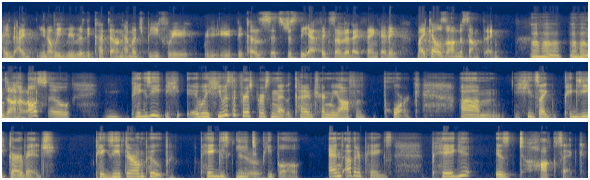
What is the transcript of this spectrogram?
I, I, you know, we we really cut down on how much beef we we eat because it's just the ethics of it. I think. I think Michael's onto something. Mm-hmm, mm-hmm. He's onto it. Also, Pigsy, he, he was the first person that kind of turned me off of pork. Um, he's like, pigs eat garbage. Pigs eat their own poop. Pigs eat people and other pigs. Pig is toxic,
